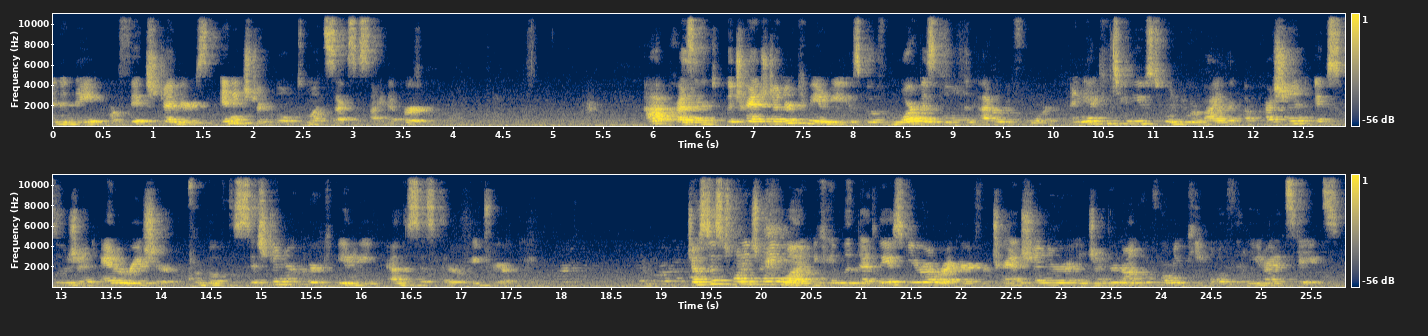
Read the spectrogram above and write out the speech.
in innate or fixed genders inextricable to one's sex assigned at birth. At present, the transgender community is both more visible than ever before, and yet continues to endure violent oppression, exclusion, and erasure from both the cisgender queer community and the cis patriarchy. Just as 2021 became the deadliest year on record for transgender and gender nonconforming people within the United States,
